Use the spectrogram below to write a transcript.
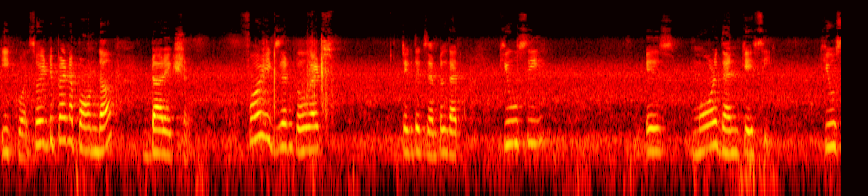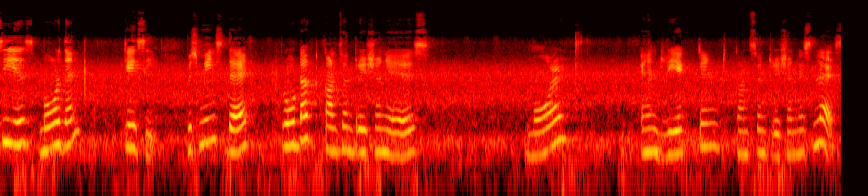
equal. So it depend upon the direction. For example let's take the example that qc is more than kc qc is more than Kc which means that product concentration is more and reactant concentration is less.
